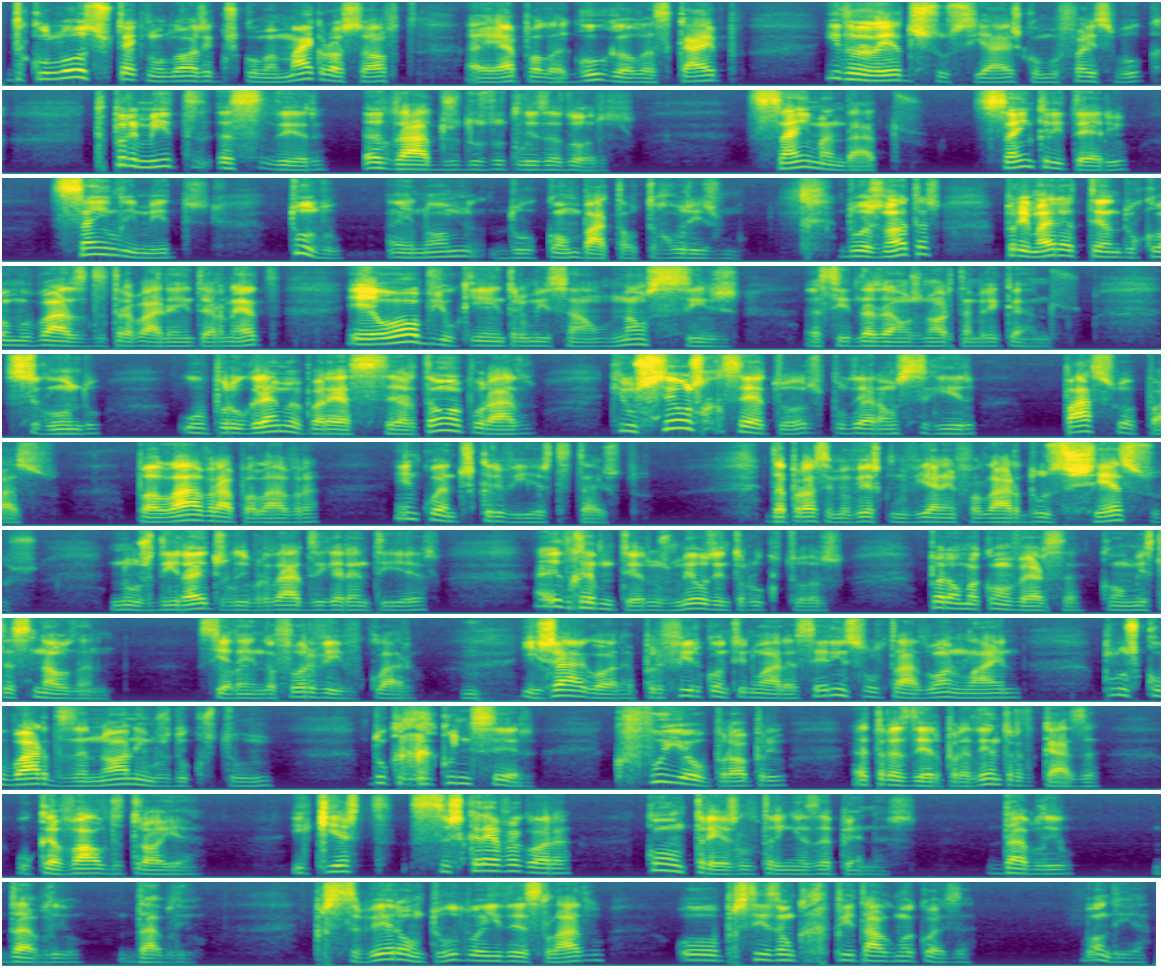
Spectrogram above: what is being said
de colossos tecnológicos como a Microsoft, a Apple, a Google, a Skype e de redes sociais como o Facebook, que permite aceder a dados dos utilizadores, sem mandatos, sem critério, sem limites, tudo em nome do combate ao terrorismo. Duas notas. Primeira, tendo como base de trabalho a internet, é óbvio que a intromissão não se cinge a cidadãos norte-americanos. Segundo, o programa parece ser tão apurado que os seus receptores puderam seguir passo a passo, palavra a palavra, enquanto escrevia este texto. Da próxima vez que me vierem falar dos excessos nos direitos, liberdades e garantias, hei de remeter os meus interlocutores para uma conversa com Mr. Snowden, se ele ainda for vivo, claro. Hum. E já agora prefiro continuar a ser insultado online pelos cobardes anónimos do costume do que reconhecer que fui eu próprio a trazer para dentro de casa o cavalo de Troia e que este se escreve agora com três letrinhas apenas. W www. Perceberam tudo aí desse lado ou precisam que repita alguma coisa? Bom dia.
